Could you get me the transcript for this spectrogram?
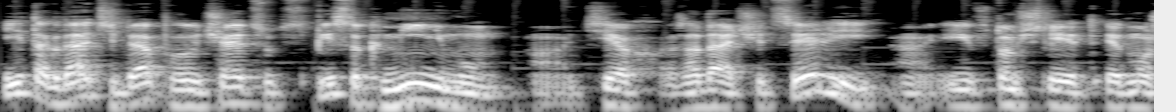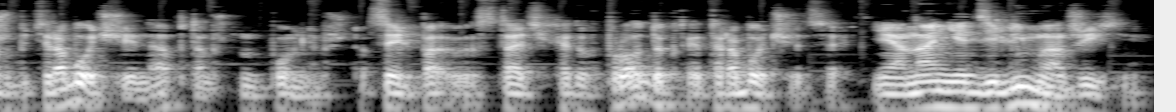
И тогда у тебя получается вот список минимум а, тех задач и целей, а, и в том числе это, это может быть рабочие, да, потому что мы помним, что цель стать head of product – это рабочая цель, и она неотделима от жизни,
